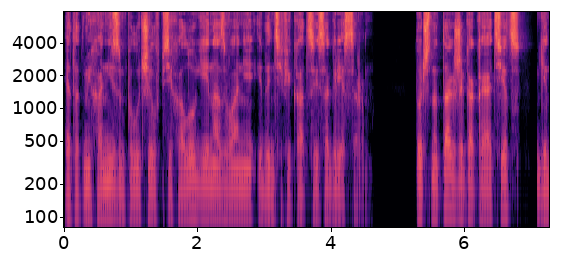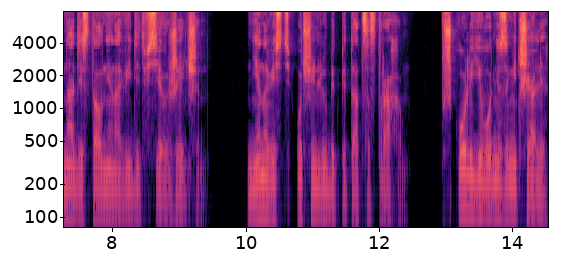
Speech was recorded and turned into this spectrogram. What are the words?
Этот механизм получил в психологии название идентификации с агрессором. Точно так же, как и отец, Геннадий стал ненавидеть всех женщин. Ненависть очень любит питаться страхом. В школе его не замечали,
